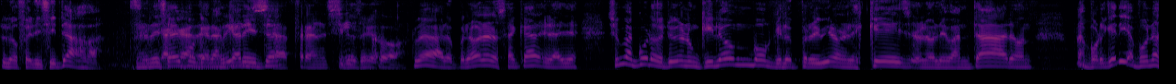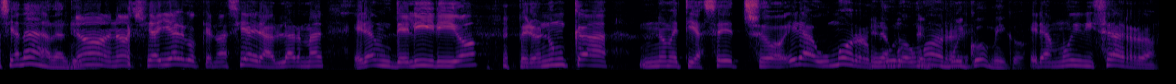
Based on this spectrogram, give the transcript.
lo felicitaba. Pero Se en esa época eran caretas. Francisco. Claro, pero ahora lo sacaron. Yo me acuerdo que tuvieron un quilombo, que lo prohibieron el sketch, lo levantaron. Una porquería, porque no hacía nada el tipo. No, no, si hay algo que no hacía era hablar mal, era un delirio, pero nunca no metía sexo, era humor, Era puro mu- es humor. muy cómico. Era muy bizarro.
